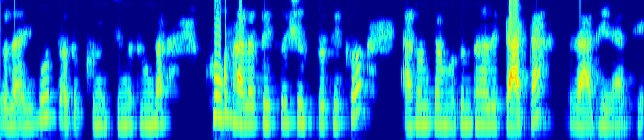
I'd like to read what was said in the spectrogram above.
চলে আসব। ততক্ষণের জন্য তোমরা খুব ভালো থেকো, সুস্থ থেকো। এখনকার মতন তাহলে টাটা, রাধে রাধে।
